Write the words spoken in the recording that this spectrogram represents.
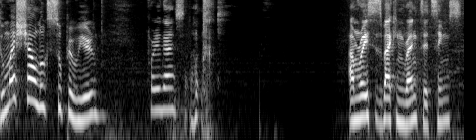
Do my shell look super weird for you guys? I'm racist back in ranked, it seems.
